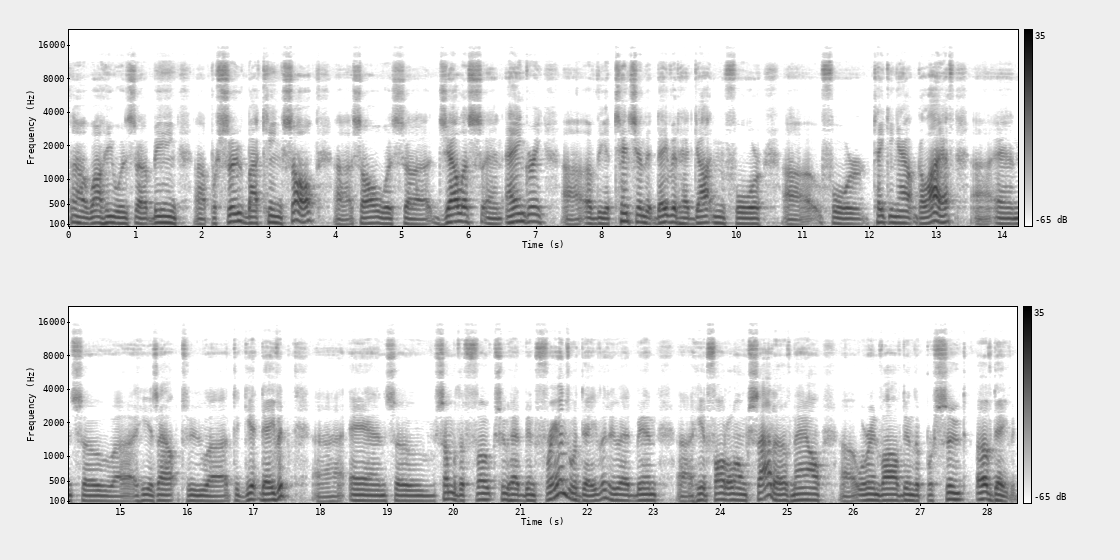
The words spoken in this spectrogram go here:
while he was being pursued by King Saul, Saul was jealous and angry of the attention that David had gotten for for taking out Goliath, and so he is out to to get David. Uh, and so some of the folks who had been friends with David, who had been uh, he had fought alongside of, now uh, were involved in the pursuit of David.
